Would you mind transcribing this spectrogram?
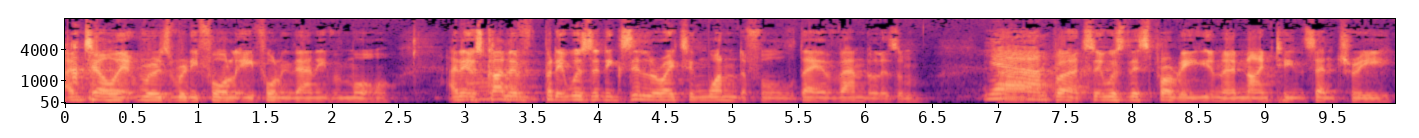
until it was really falling falling down even more. And it was kind of, but it was an exhilarating, wonderful day of vandalism. Yeah. Uh, but it was this probably you know 19th century.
